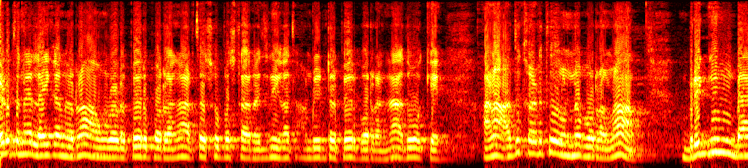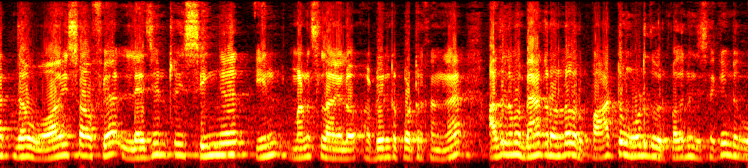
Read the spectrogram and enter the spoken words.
எடுத்தனே லைக் ஆனரும் அவங்களோட பேர் போடுறாங்க அடுத்த சூப்பர் ஸ்டார் ரஜினிகாந்த் அப்படின்ற பேர் போடுறாங்க அது ஓகே ஆனால் அதுக்கு அடுத்து என்ன போடுறாங்கன்னா bringing back the voice of a legendary singer in மனசில் ஆயிலோ அப்படின்ட்டு போட்டிருக்காங்க. அது இல்லாமல் பேக்ரவுண்டில் ஒரு பாட்டும் ஓடுது ஒரு பதினஞ்சு செகண்டுக்கு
